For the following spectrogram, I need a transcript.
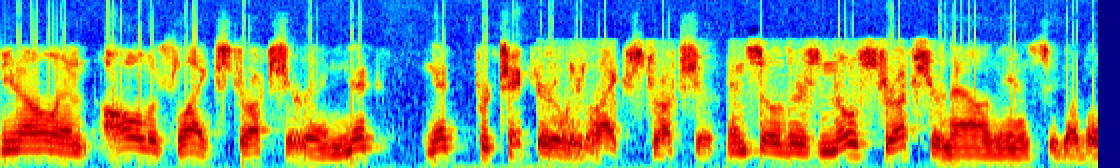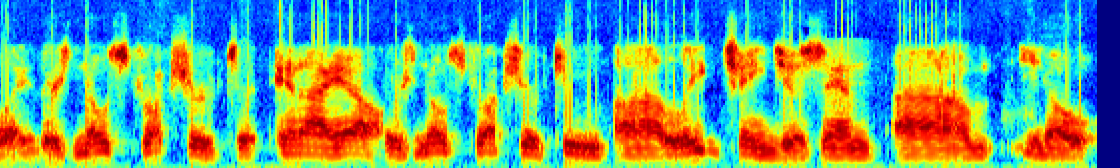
you know, and all of us like structure. And Nick Nick particularly likes structure. And so there's no structure now in the NCAA. There's no structure to NIL. There's no structure to uh, league changes and, um, you know,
